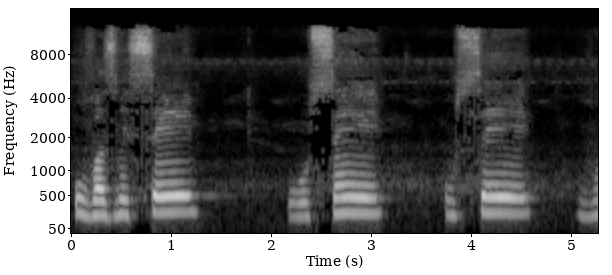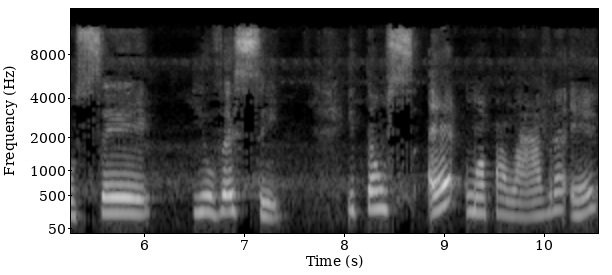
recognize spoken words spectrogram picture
O você, o você, o ser, você e o VC. Então, é uma palavra, é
